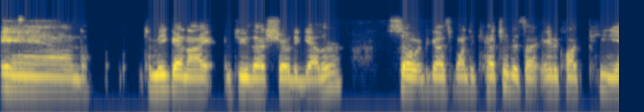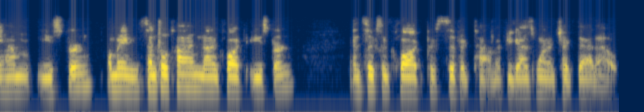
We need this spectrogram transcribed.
and Tamika and I do that show together. So if you guys want to catch it, it's at eight o'clock p.m. Eastern. I mean Central Time, nine o'clock Eastern, and six o'clock Pacific Time. If you guys want to check that out.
